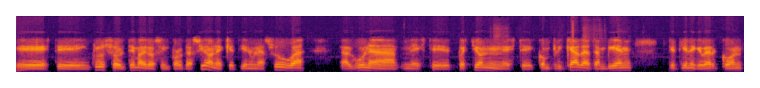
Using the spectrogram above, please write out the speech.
este, incluso el tema de las importaciones, que tiene una suba, alguna este, cuestión este, complicada también que tiene que ver con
